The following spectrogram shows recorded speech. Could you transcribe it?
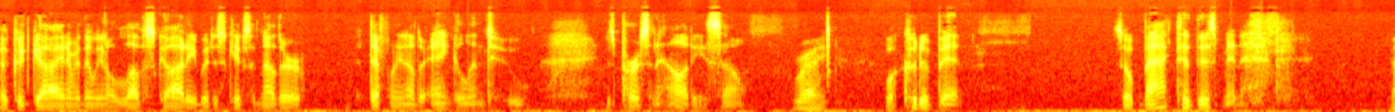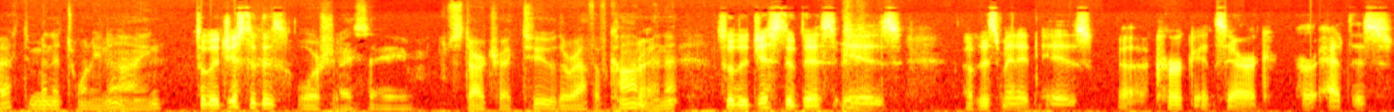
a good guy and everything. We don't love Scotty, but it just gives another, definitely another angle into his personality. So, Right. what could have been. So back to this minute. Back to minute 29, So the gist of this, or should I say Star Trek Two: The Wrath of Khan Right. minute? so the gist of this is, of this minute is, uh, Kirk and Sarek are at this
